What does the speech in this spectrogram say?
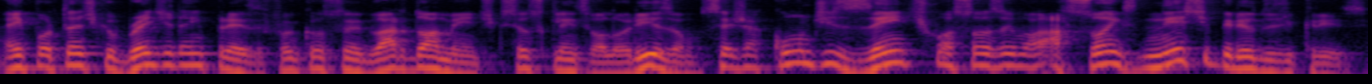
É importante que o brand da empresa, que foi construído arduamente, que seus clientes valorizam, seja condizente com as suas ações neste período de crise.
